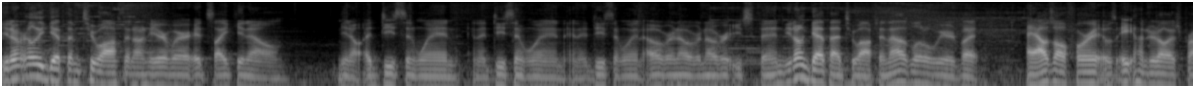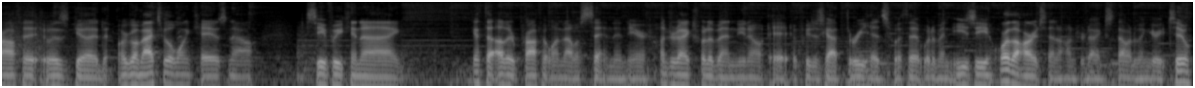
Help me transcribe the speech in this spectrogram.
You don't really get them too often on here where it's like, you know, you know, a decent win and a decent win and a decent win over and over and over each spin. You don't get that too often. That was a little weird, but hey, I was all for it. It was $800 profit. It was good. We're going back to the 1Ks now. See if we can uh, get the other profit one that was sitting in here. 100x would have been, you know, it, if we just got three hits with it, would have been easy. Or the hard 10 100x, that would have been great too.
